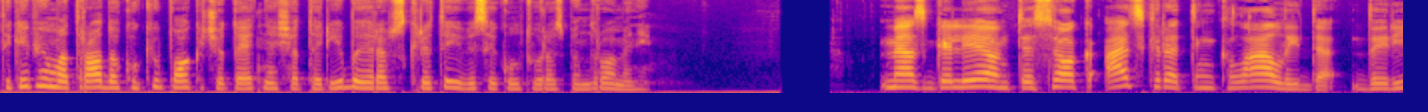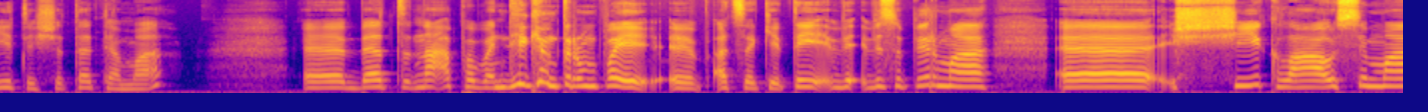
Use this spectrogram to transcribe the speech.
Tai kaip jums atrodo, kokiu pokyčiu tai atnešė taryba ir apskritai visai kultūros bendruomeniai? Mes galėjom tiesiog atskirą tinklalaidę daryti šitą temą, bet, na, pabandykim trumpai e, atsakyti. Tai visų pirma, e, šį klausimą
